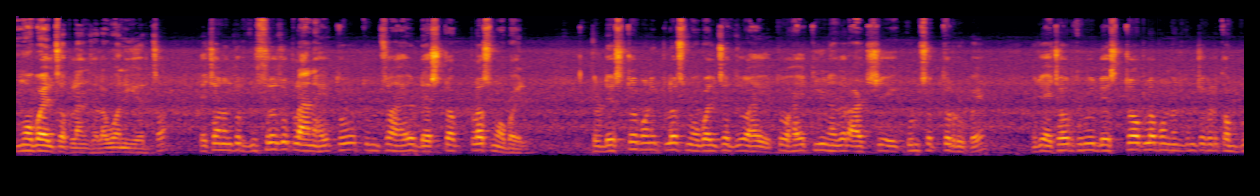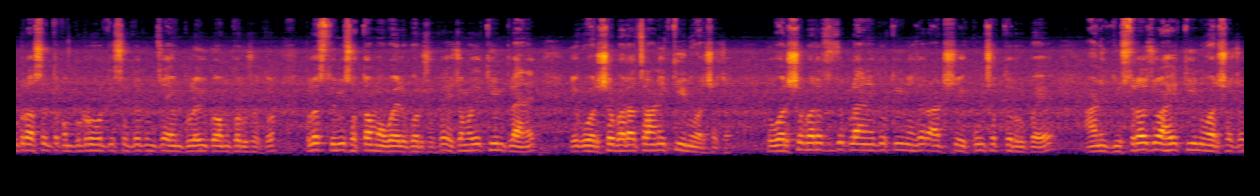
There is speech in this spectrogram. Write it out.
मोबाईलचा प्लॅन झाला वन इयरचा त्याच्यानंतर दुसरा जो प्लॅन आहे तो तुमचा आहे डेस्कटॉप प्लस मोबाईल तर डेस्कटॉप आणि प्लस मोबाईलचा जो आहे तो आहे तीन हजार आठशे एकोणसत्तर रुपये. म्हणजे याच्यावर तुम्ही डेस्कटॉपला पण म्हणजे तुमच्याकडे कम्प्युटर असेल तर कम्प्युटरवरती सुद्धा तुमचा एम्प्लॉई काम करू शकतो. प्लस तुम्ही स्वतः मोबाईल करू शकता. ह्याच्यामध्ये तीन प्लॅन आहेत. एक वर्षभराचा आणि तीन वर्षाचा. तर वर्षभराचा जो प्लॅन आहे तो तीन हजार आठशे एकोणसत्तर रुपये. आहे आणि दुसरा जो आहे तीन वर्षाचा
